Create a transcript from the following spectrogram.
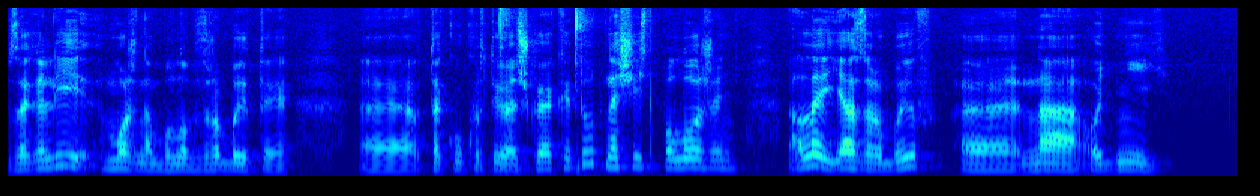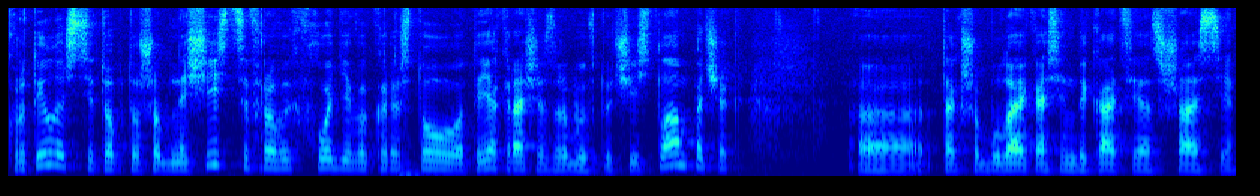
Взагалі можна було б зробити е, таку крутилочку, як і тут, на 6 положень. Але я зробив е, на одній крутилочці, тобто, щоб не 6 цифрових входів використовувати, я краще зробив тут 6 лампочок, так щоб була якась індикація з шасі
